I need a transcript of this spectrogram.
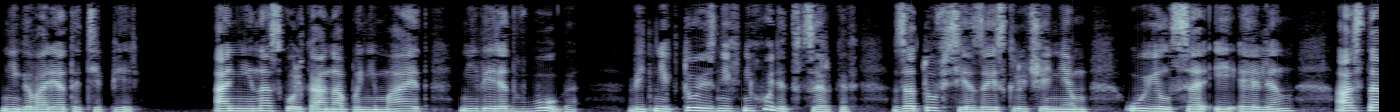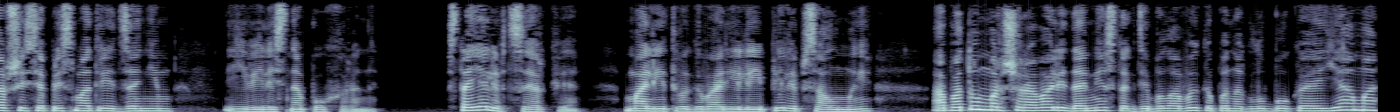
не говорят и теперь. Они, насколько она понимает, не верят в Бога. Ведь никто из них не ходит в церковь, зато все, за исключением Уилса и Эллен, оставшиеся присмотреть за ним, явились на похороны. Стояли в церкви, молитвы говорили и пели псалмы, а потом маршировали до места, где была выкопана глубокая яма,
